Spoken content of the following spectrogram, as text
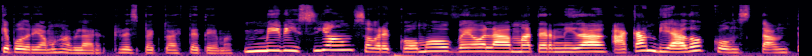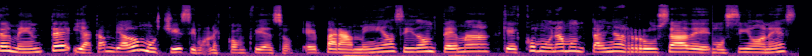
que podríamos hablar respecto a este tema. Mi visión sobre cómo veo la maternidad ha cambiado constantemente y ha cambiado muchísimo, les confieso. Eh, para mí ha sido un tema que es como una montaña rusa de emociones.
